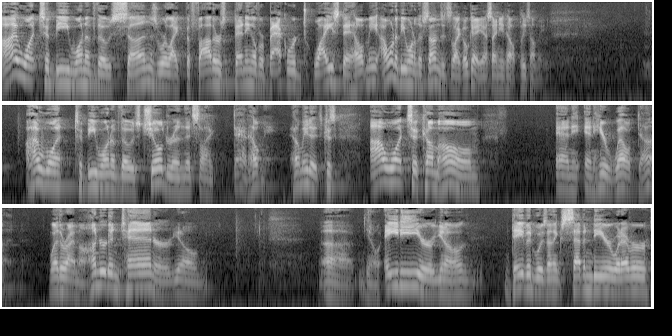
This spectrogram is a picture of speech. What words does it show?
I want to be one of those sons where, like, the father's bending over backward twice to help me. I want to be one of the sons that's like, okay, yes, I need help. Please help me. I want to be one of those children that's like, Dad, help me. Help me to, because I want to come home and, and hear, well done. Whether I'm 110 or, you know, uh, you know, 80 or, you know, David was, I think, 70 or whatever.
